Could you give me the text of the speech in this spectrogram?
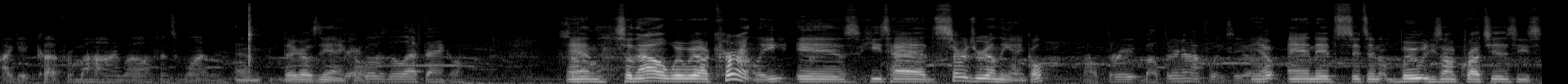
I get cut from behind by offensive lineman. And there goes the ankle. There goes the left ankle. So, And so now where we are currently is he's had surgery on the ankle. about three, about three and a half weeks ago. Yep, and it's it's in a boot. He's on crutches. He's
